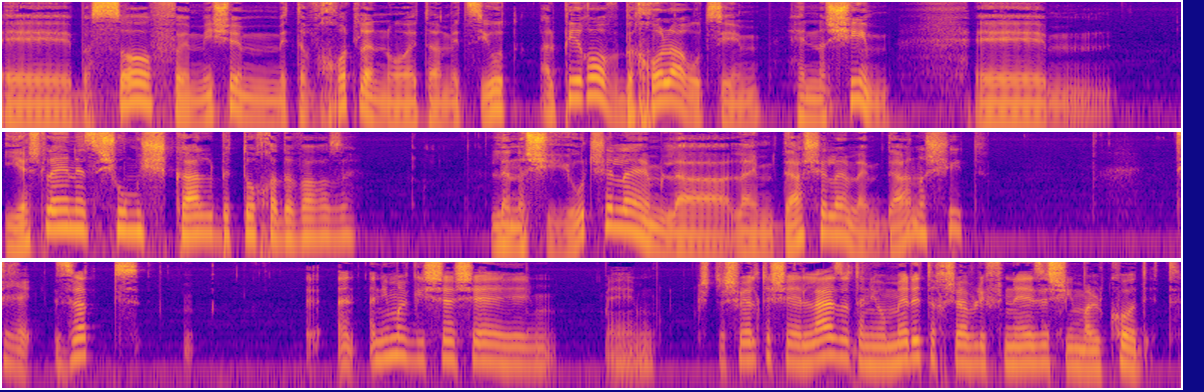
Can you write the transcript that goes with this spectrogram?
אה, בסוף, אה, מי שמתווכות לנו את המציאות, על פי רוב, בכל הערוצים, הן נשים. אה, יש להן איזשהו משקל בתוך הדבר הזה? לנשיות שלהם, ל- לעמדה שלהם, לעמדה הנשית? תראה, זאת, אני מרגישה שכשאתה שואל את השאלה הזאת, אני עומדת עכשיו לפני איזושהי מלכודת.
